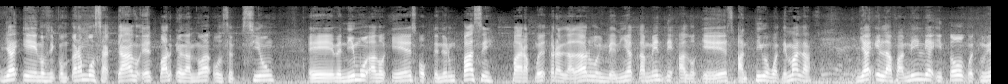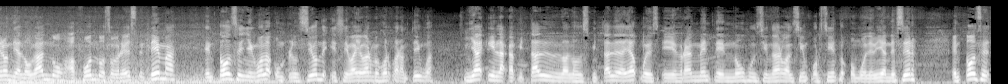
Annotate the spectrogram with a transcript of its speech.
ya que nos encontramos acá, es parte de la nueva concepción. Eh, venimos a lo que es obtener un pase para poder trasladarlo inmediatamente a lo que es Antiguo Guatemala. Ya que la familia y todos pues, estuvieron dialogando a fondo sobre este tema, entonces llegó la conclusión de que se va a llevar mejor para Antigua ya que la capital, los hospitales de allá, pues eh, realmente no funcionaron al 100% como debían de ser. Entonces,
